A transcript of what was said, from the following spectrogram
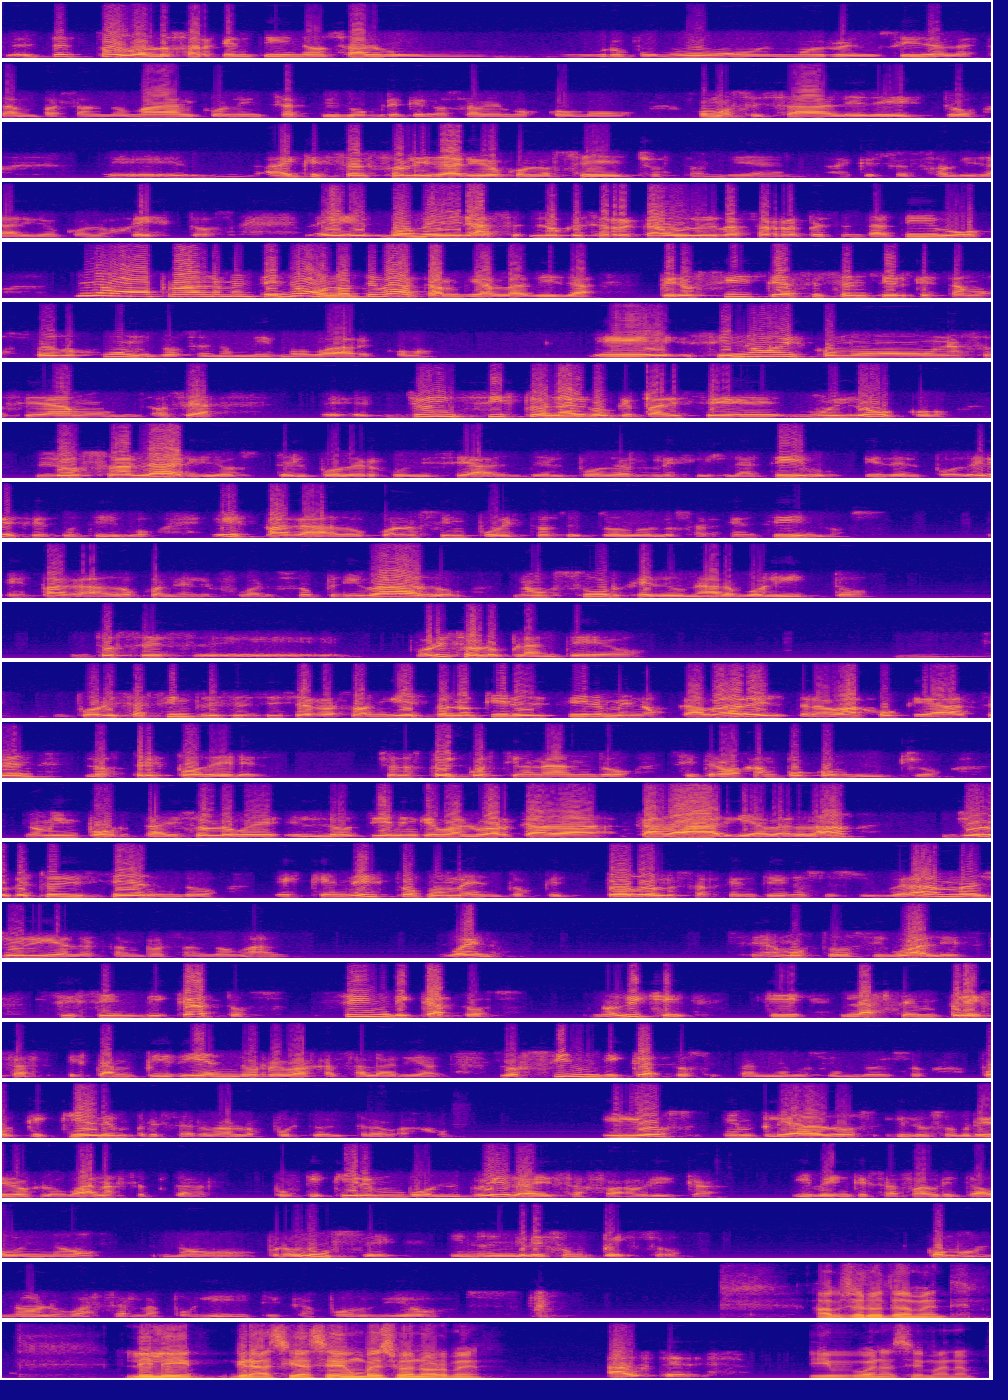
todos los argentinos, salvo un, un, grupo muy, muy reducido, la están pasando mal, con la incertidumbre que no sabemos cómo, ¿Cómo se sale de esto? Eh, hay que ser solidario con los hechos también, hay que ser solidario con los gestos. Eh, vos me dirás, ¿lo que se recaude va a ser representativo? No, probablemente no, no te va a cambiar la vida, pero sí te hace sentir que estamos todos juntos en un mismo barco. Eh, si no es como una sociedad, o sea, yo insisto en algo que parece muy loco, los salarios del Poder Judicial, del Poder Legislativo y del Poder Ejecutivo es pagado con los impuestos de todos los argentinos. Es pagado con el esfuerzo privado, no surge de un arbolito. Entonces, eh, por eso lo planteo. Por esa simple y sencilla razón. Y esto no quiere decir menoscabar el trabajo que hacen los tres poderes. Yo no estoy cuestionando si trabajan poco o mucho no me importa, eso lo, lo tienen que evaluar cada, cada área, ¿verdad? Yo lo que estoy diciendo es que en estos momentos que todos los argentinos en su gran mayoría la están pasando mal, bueno, seamos todos iguales. Si sindicatos, sindicatos no dije que las empresas están pidiendo rebaja salarial. Los sindicatos están negociando eso porque quieren preservar los puestos de trabajo. Y los empleados y los obreros lo van a aceptar porque quieren volver a esa fábrica y ven que esa fábrica hoy no no produce y no ingresa un peso. ¿Cómo no lo va a hacer la política? Por Dios. Absolutamente. Lili, gracias, eh, un beso enorme. A ustedes y buena semana.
